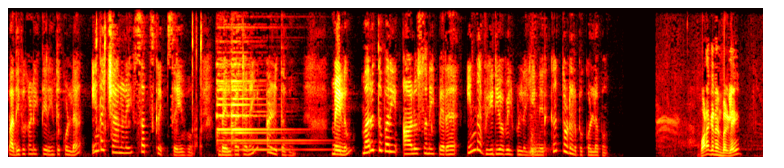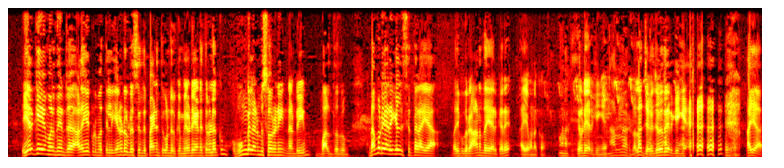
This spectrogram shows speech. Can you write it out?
பதிவுகளை தெரிந்து கொள்ள இந்த சேனலை சப்ஸ்கிரைப் செய்யவும் பெல் பட்டனை அழுத்தவும். மேலும் மருத்துவரின் ஆலோசனை பெற இந்த வீடியோவில் உள்ள எண்ணிற்கு தொடர்பு கொள்ளவும். வணக்கம் நண்பர்களே. இயற்கையை மருந்து என்ற அழகிய குடும்பத்தில் என்னோட சேர்ந்து பயணித்துக் கொண்டிருக்கும் என்னுடைய அனைத்துகளுக்கும் உங்கள் அன்பு சோரணி நன்றியும் வாழ்த்துதலும். நம்முடைய அருகில் சித்தராயா மதிப்புக்குரிய ஆனந்த ஐயா இருக்காரு. ஐயா வணக்கம். வணக்கம். எப்படியா இருக்கீங்க? நல்லா நல்லா ஜெக ஜெகதா இருக்கீங்க. ஐயா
